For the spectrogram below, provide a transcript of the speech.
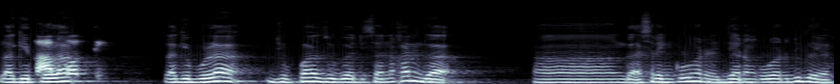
Lagi ke pula, apotik lagi pula Jupa juga di sana kan nggak eh, nggak sering keluar ya, jarang keluar juga ya.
